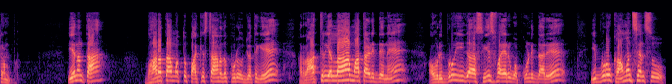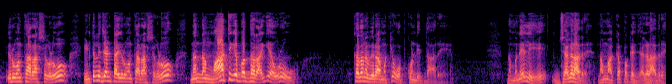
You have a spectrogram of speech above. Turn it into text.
ಟ್ರಂಪ್. ಏನಂತ? ಭಾರತ ಮತ್ತು ಪಾಕಿಸ್ತಾನದ ಕುರು ಜೊತೆಗೆ ರಾತ್ರಿಯೆಲ್ಲ ಮಾತಾಡಿದ್ದೇನೆ. ಅವರಿಬ್ಬರು ಈಗ ಸೀಸ್ ಫೈರ್ಗೆ ಒಪ್ಕೊಂಡಿದ್ದಾರೆ. ಇಬ್ಬರು ಕಾಮನ್ ಸೆನ್ಸು ಇರುವಂಥ ರಾಷ್ಟ್ರಗಳು ಇಂಟೆಲಿಜೆಂಟ್ ಆಗಿರುವಂಥ ರಾಷ್ಟ್ರಗಳು, ನನ್ನ ಮಾತಿಗೆ ಬದ್ಧರಾಗಿ ಅವರು ಕದನ ವಿರಾಮಕ್ಕೆ ಒಪ್ಕೊಂಡಿದ್ದಾರೆ. ನಮ್ಮನೆಯಲ್ಲಿ ಜಗಳಾದರೆ ನಮ್ಮ ಅಕ್ಕಪಕ್ಕ ಜಗಳಾದರೆ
